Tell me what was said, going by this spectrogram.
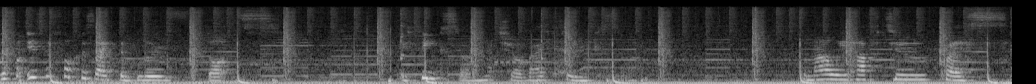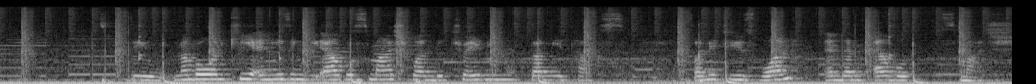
The fo is the focus like the blue dots? I think so, I'm not sure, but I think so. So now we have to press the number one key and using the elbow smash when the training dummy attacks. So I need to use one and then elbow smash.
